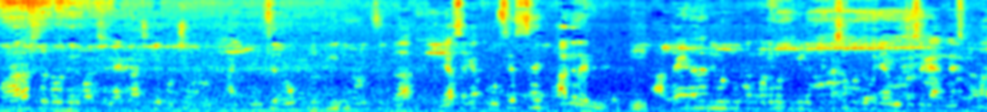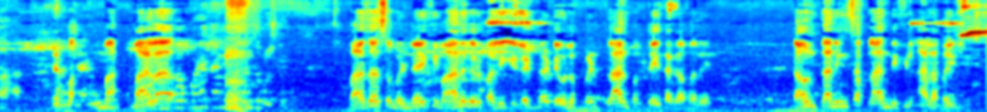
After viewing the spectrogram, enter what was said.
महाराष्ट्र नवनिर्माण सेना एक राजकीय पक्ष म्हणून आणि त्यांचे लोकप्रतिनिधी म्हणून सुद्धा या सगळ्या प्रोसेसचा एक भाग राहिलेले आहे. आता येणाऱ्या निवडणुकांमध्ये मग तुम्ही नक्की कशा पद्धतीने या गोष्टी सगळ्या अनालाइज करणार आहात मला प्रश्न. माझं असं म्हणणं आहे की महानगरपालिकेकडनं डेव्हलपमेंट प्लॅन फक्त येता कामा नये टाउन प्लॅनिंगचा प्लॅन देखील आला पाहिजे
